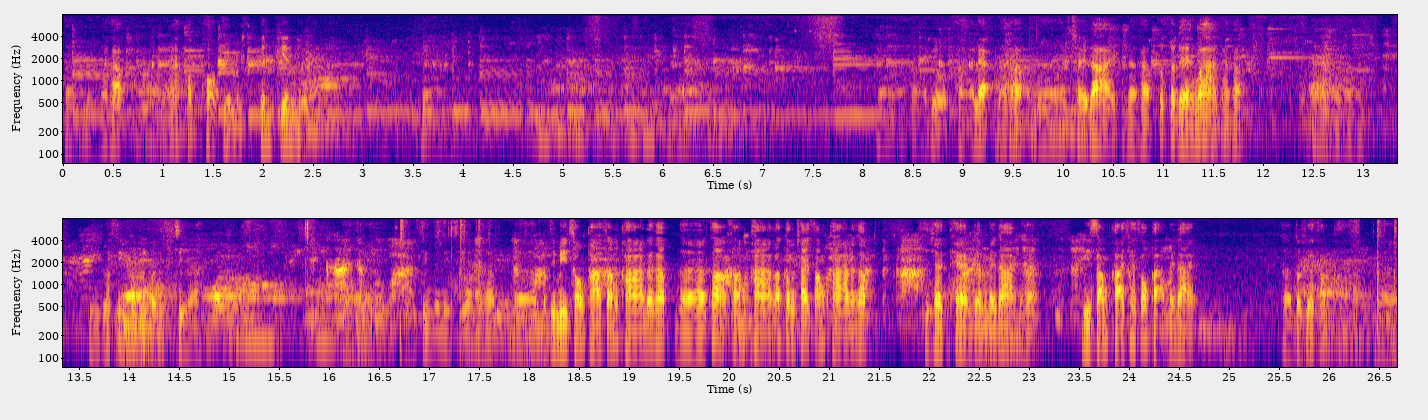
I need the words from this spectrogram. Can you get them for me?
อ่านี่นะครับเห็นไหมขอบขอบๆที่มันเป็นเพี้ยนๆอยู่เนี่ยอ่าอ่าอ่าหายไปหมดหายแล้วนะครับอ่าใช้ได้นะครับ ก็แสดงว่านะครับอ่านี่ก็สิ่งตัวนี้มันเสียสินค้าจากเมื่อวานสิ่งตัวนี้เสียนะครับเอ่อมันจะมีสองขาสามขานะครับเอ่อถ้าสามขาก็ต้องใช้สามขานะครับจะใช้แทนกันไม่ได้นะฮะ มีสามขาใช้สองขาไม่ได้เอ่อต้องใช้สามขานะฮะ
